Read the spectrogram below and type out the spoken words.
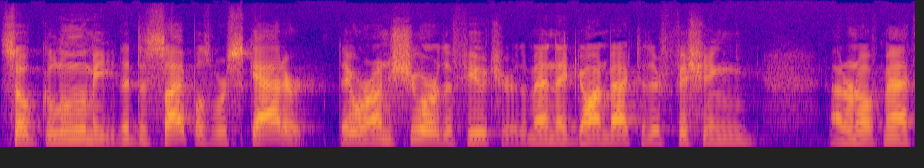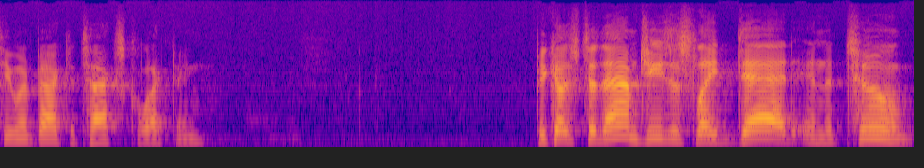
so gloomy. The disciples were scattered. They were unsure of the future. The men, they'd gone back to their fishing. I don't know if Matthew went back to tax collecting. Because to them, Jesus lay dead in the tomb,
